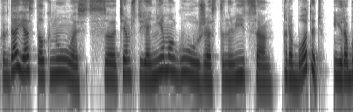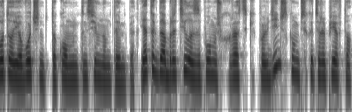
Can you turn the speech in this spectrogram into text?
Когда я столкнулась с тем, что я не могу уже остановиться работать, и работала я в очень таком интенсивном темпе. Я тогда обратилась за помощью как раз-таки к поведенческому психотерапевту.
